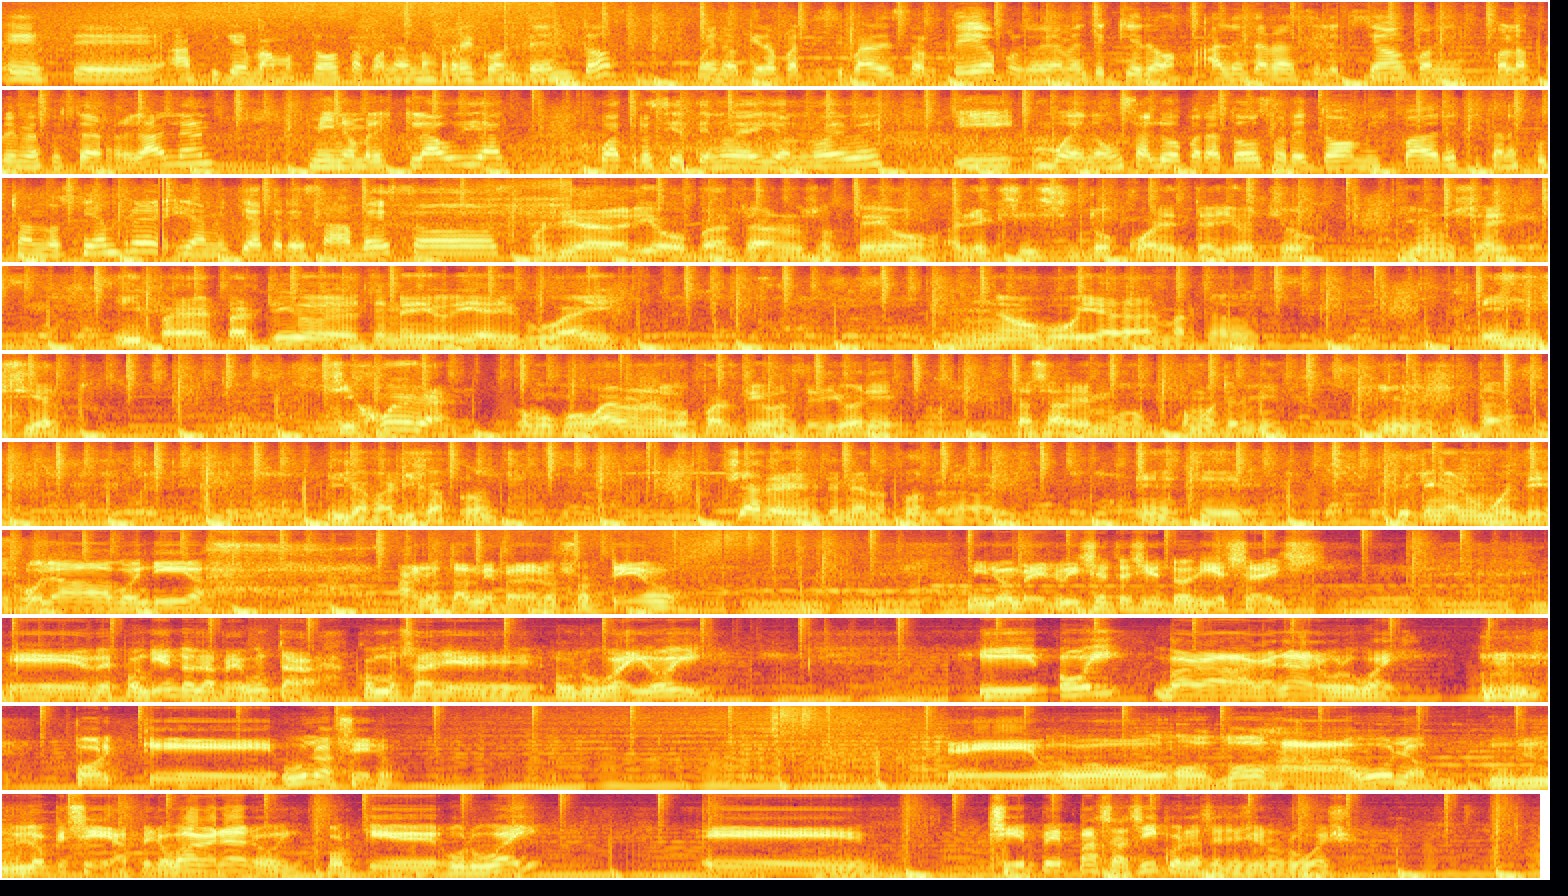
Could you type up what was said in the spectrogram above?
Este, así que vamos todos a ponernos re contentos. Bueno, quiero participar del sorteo porque obviamente quiero alentar a la selección con, con los premios que ustedes regalan. Mi nombre es Claudia, 479-9. Y bueno, un saludo para todos, sobre todo a mis padres que están escuchando siempre y a mi tía Teresa. Besos. Buen día Darío, para entrar en el sorteo, Alexis 248-6. Y para el partido de este mediodía de Uruguay, no voy a dar marcador. Es incierto. Si juegan como jugaron los dos partidos anteriores, ya sabemos cómo termina y el resultado. Y las valijas pronto. Ya deben tenerlas pronto las valijas. Este, que tengan un buen día. Hola, buen día. Anotadme para los sorteos. Mi nombre es Luis 716. Eh, respondiendo la pregunta cómo sale Uruguay hoy. Y hoy va a ganar Uruguay. Porque 1 a 0. Eh, o, 2 a 1, lo que sea, pero va a ganar hoy. Porque Uruguay eh, siempre pasa así con la selección uruguaya.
